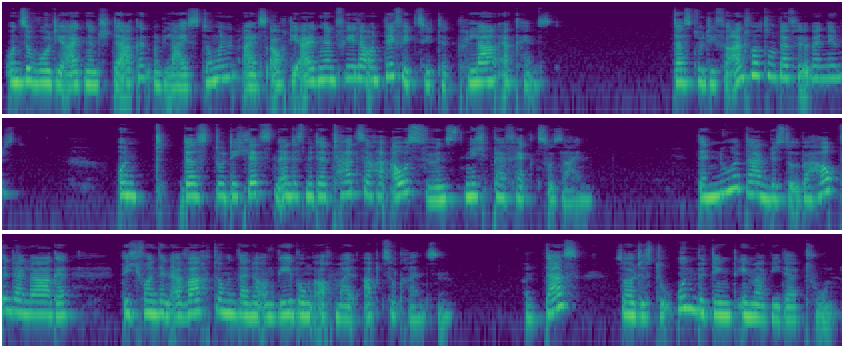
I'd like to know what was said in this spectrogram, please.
und sowohl die eigenen Stärken und Leistungen als auch die eigenen Fehler und Defizite klar erkennst. Dass du die Verantwortung dafür übernimmst und dass du dich letzten Endes mit der Tatsache aussöhnst, nicht perfekt zu sein. Denn nur dann bist du überhaupt in der Lage, dich von den Erwartungen deiner Umgebung auch mal abzugrenzen. Und das solltest du unbedingt immer wieder tun.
